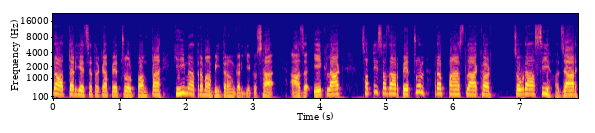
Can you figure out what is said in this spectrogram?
र अत्तरीय क्षेत्रका पेट्रोल पम्पमा केही मात्रामा वितरण गरिएको छ। आज एक लाख छत्तिस हजार पेट्रोल र पाँच लाख चौरासी हजार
